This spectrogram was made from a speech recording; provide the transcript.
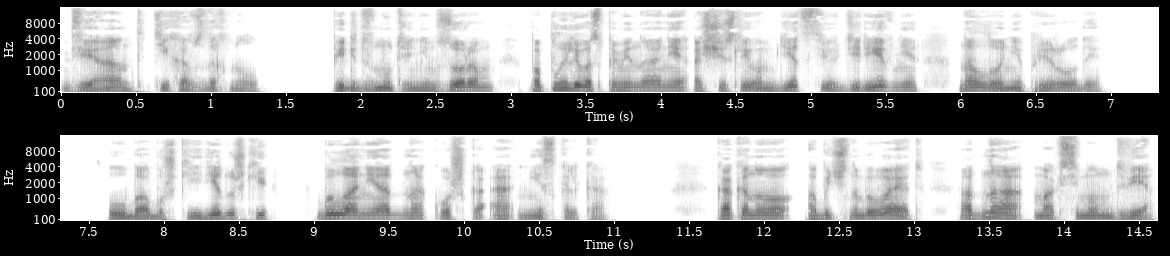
Виант тихо вздохнул. Перед внутренним взором поплыли воспоминания о счастливом детстве в деревне на лоне природы. У бабушки и дедушки была не одна кошка, а несколько. Как оно обычно бывает, одна, максимум две.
